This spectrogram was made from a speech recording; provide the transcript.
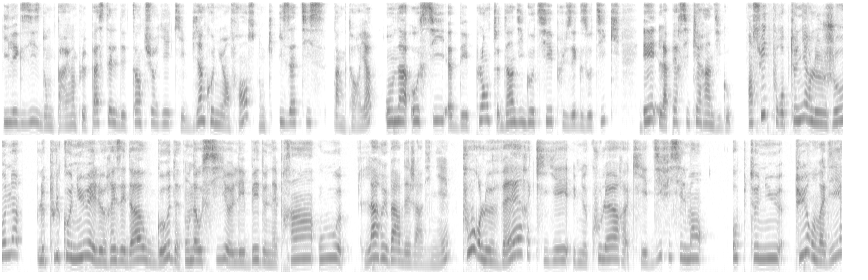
Il existe donc par exemple le pastel des teinturiers qui est bien connu en France, donc Isatis tinctoria. On a aussi des plantes d'indigotier plus exotiques et la persicaire indigo. Ensuite, pour obtenir le jaune, le plus connu est le Reseda ou Gaude. On a aussi euh, les baies de Néprin ou euh, la rhubarbe des jardiniers. Pour le vert, qui est une couleur qui est difficilement obtenue pure, on va dire,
